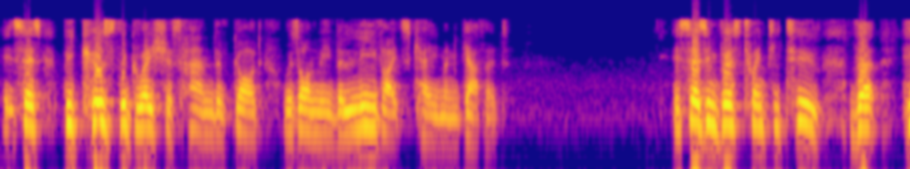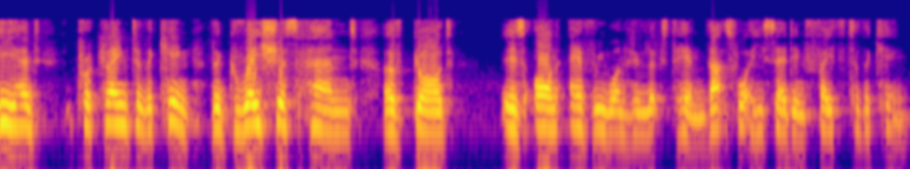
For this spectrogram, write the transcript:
it says, because the gracious hand of God was on me, the Levites came and gathered. It says in verse 22 that he had proclaimed to the king, the gracious hand of God is on everyone who looks to him. That's what he said in faith to the king.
